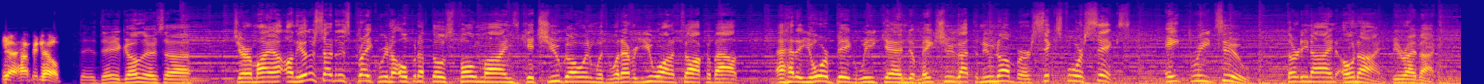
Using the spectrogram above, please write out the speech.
Yeah, happy to help. Th- There you go. There's uh, Jeremiah. On the other side of this break, we're going to open up those phone lines, get you going with whatever you want to talk about ahead of your big weekend. Make sure you got the new number 646 832 3909. Be right back.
